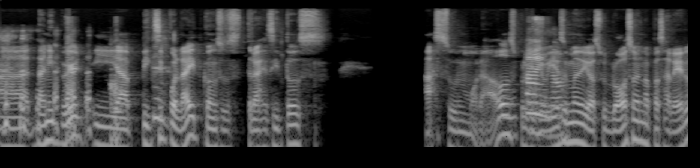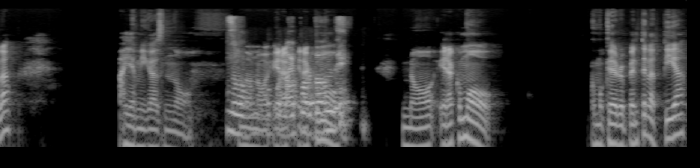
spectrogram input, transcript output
a Danny Bird y a Pixie Polite con sus trajecitos azul morados, porque Ay, yo vi no. eso medio azuloso en la pasarela. Ay, amigas, no. No, No, no, no, era- era por como- dónde. No, era como, como que de repente la tía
